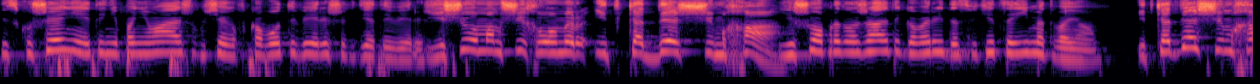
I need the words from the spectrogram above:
искушение, и ты не понимаешь вообще, в кого ты веришь и где ты веришь. ישוע ממשיך ואומר, יתקדש שמך. Иешуа продолжает и говорит, да светится имя Твое. יתקדש שמך,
